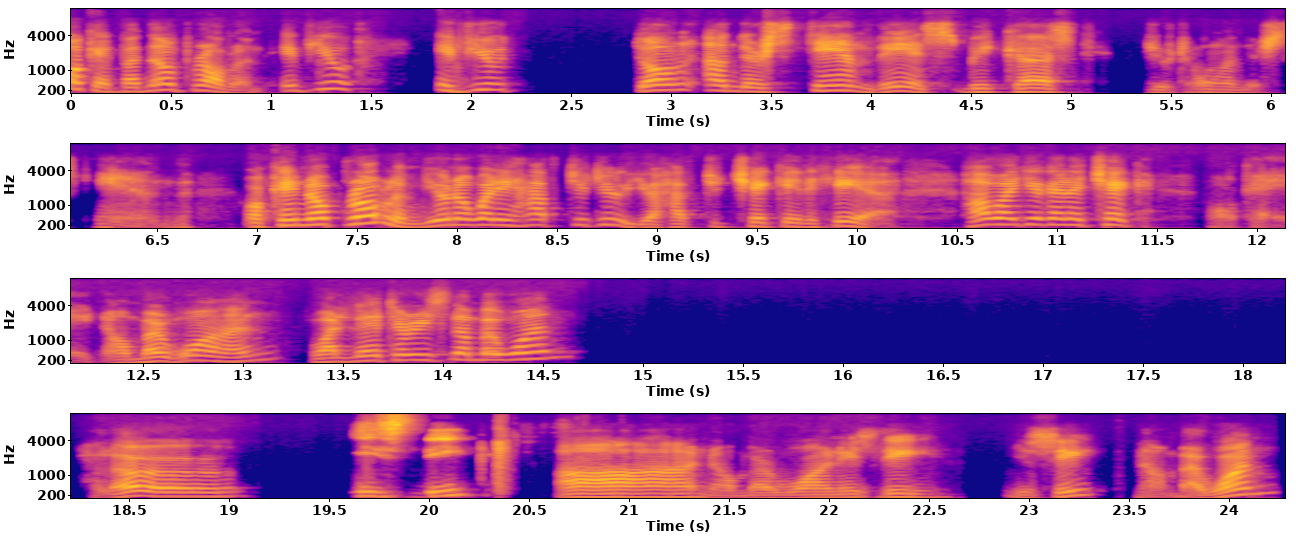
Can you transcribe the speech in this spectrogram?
Okay, but no problem. If you, if you don't understand this because you don't understand, Okay, no problem. You know what you have to do? You have to check it here. How are you going to check? Okay, number one. What letter is number one? Hello? Is D Ah, number one is D. You see? Number one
